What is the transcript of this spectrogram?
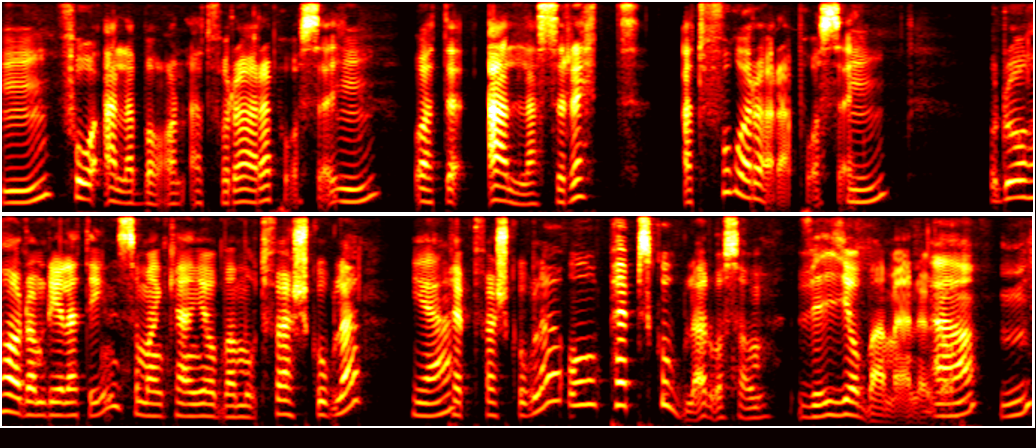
Mm. få alla barn att få röra på sig. Mm. Och att det är allas rätt att få röra på sig. Mm. Och då har de delat in så man kan jobba mot förskola, Ja. PEP förskola och PEP skola då som vi jobbar med nu. Då. Ja. Mm.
